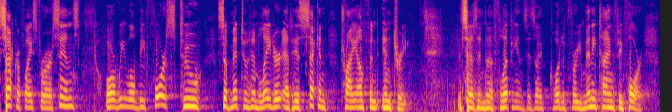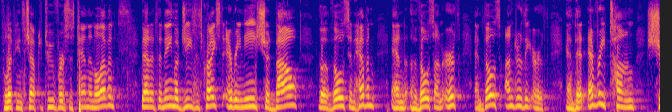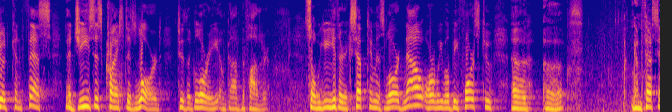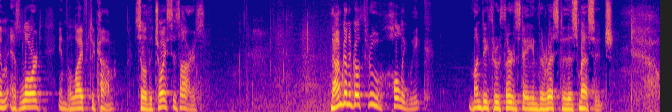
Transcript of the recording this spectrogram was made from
sacrifice for our sins, or we will be forced to submit to him later at his second triumphant entry. It says in the Philippians, as I've quoted for you many times before, Philippians chapter 2, verses 10 and 11, that at the name of Jesus Christ every knee should bow, those in heaven and those on earth and those under the earth, and that every tongue should confess that Jesus Christ is Lord to the glory of God the Father. So we either accept Him as Lord now, or we will be forced to uh, uh, confess Him as Lord in the life to come. So the choice is ours. Now I'm going to go through Holy Week, Monday through Thursday, in the rest of this message.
